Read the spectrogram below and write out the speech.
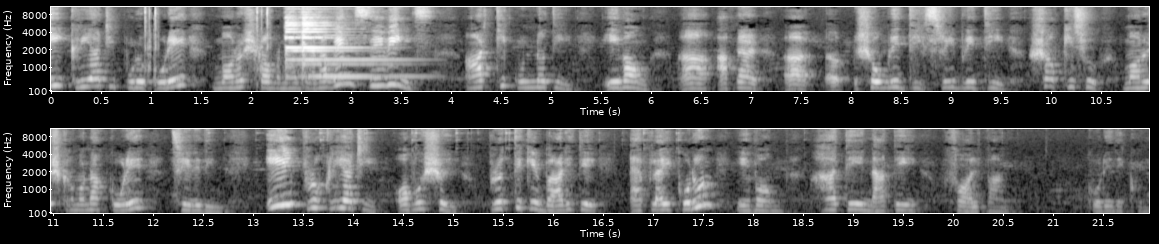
এই ক্রিয়াটি পুরো করে মনস্কামনা জানাবেন সেভিংস। আর্থিক উন্নতি এবং আপনার সমৃদ্ধি, শ্রীবৃদ্ধি সব কিছু মনস্কামনা করে ছেড়ে দিন। এই প্রক্রিয়াটি অবশ্যই প্রত্যেকে বাড়িতে অ্যাপ্লাই করুন এবং হাতে নাতে ফল পান করে দেখুন।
